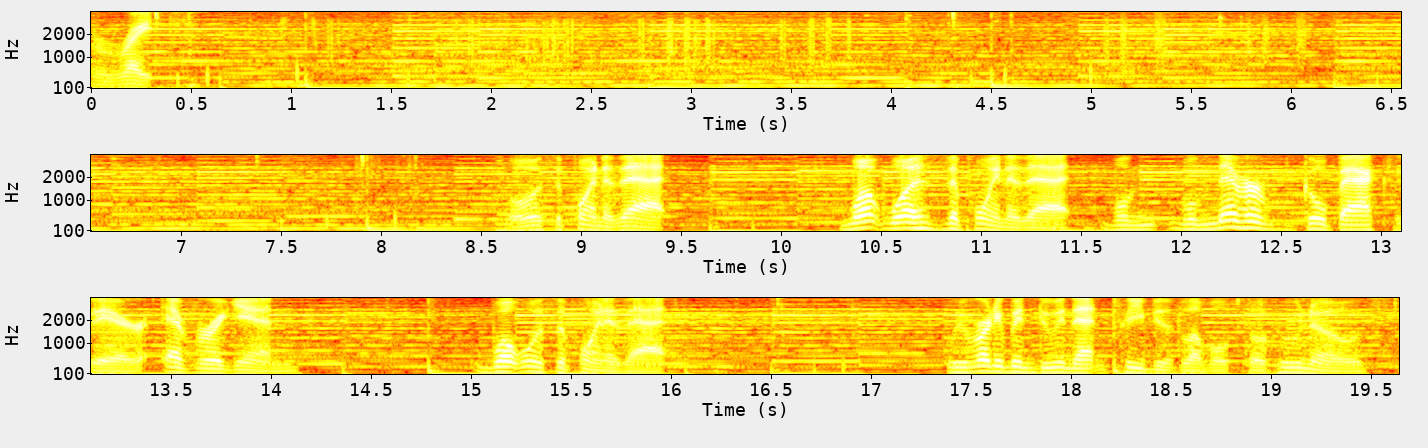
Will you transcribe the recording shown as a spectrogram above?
Right. What was the point of that? What was the point of that? We'll- we'll never go back there, ever again. What was the point of that? We've already been doing that in previous levels, so who knows?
